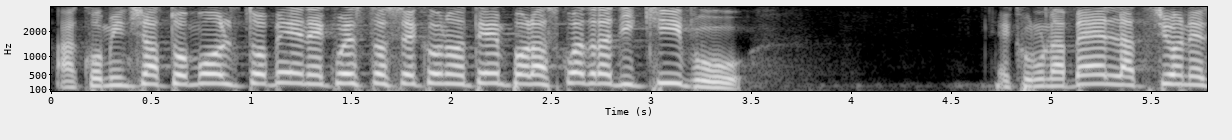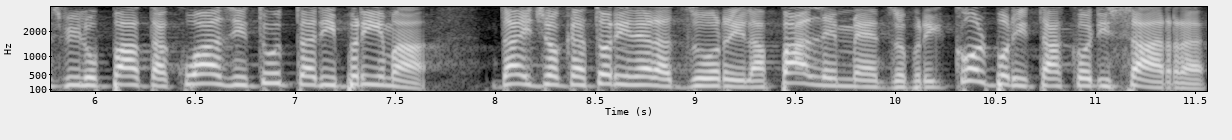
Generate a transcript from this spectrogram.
Ha cominciato molto bene questo secondo tempo la squadra di Kivu e con una bella azione sviluppata quasi tutta di prima dai giocatori nerazzurri, la palla in mezzo per il colpo di tacco di Sar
